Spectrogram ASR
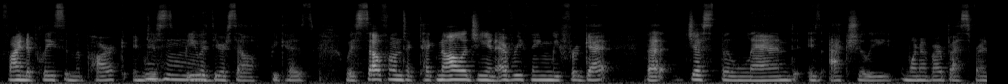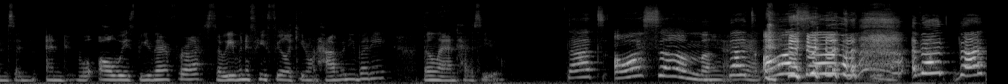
find a place in the park and just be with yourself because with cell phone tech technology and everything, we forget that just the land is actually one of our best friends and, and will always be there for us. So even if you feel like you don't have anybody, the land has you. That's awesome. Yeah, that's yeah. awesome. that that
